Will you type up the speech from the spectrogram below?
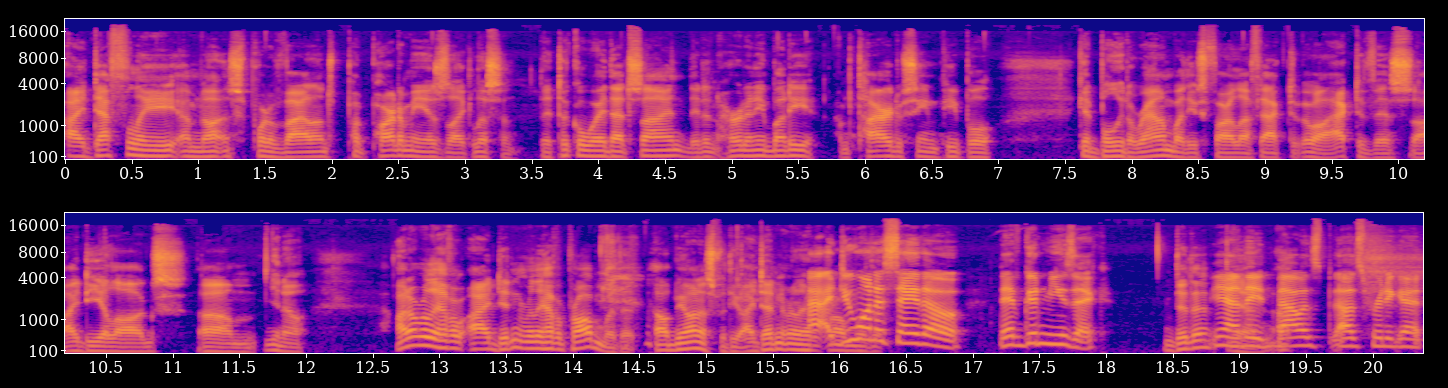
I definitely am not in support of violence, but part of me is like, listen, they took away that sign. They didn't hurt anybody. I'm tired of seeing people get bullied around by these far left acti- well, activists, ideologues. Um, you know, I don't really have a, I didn't really have a problem with it. I'll be honest with you. I didn't really. I do want to say though, they have good music. Did they? Yeah, yeah. They, that was that was pretty good.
